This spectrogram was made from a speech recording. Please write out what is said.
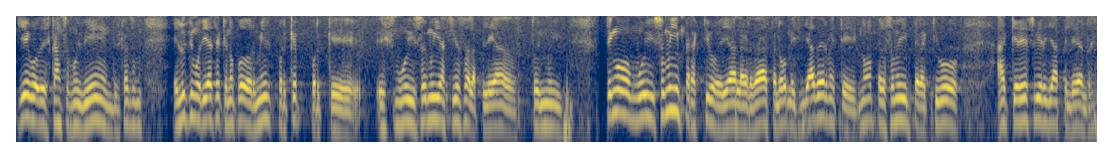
llego, descanso muy bien, descanso. muy- El último día sé que no puedo dormir, ¿por qué? Porque es muy, soy muy ansioso a la pelea, estoy muy, tengo muy, soy muy imperactivo ya, la verdad, hasta luego me dicen, ya duérmete, no, pero soy muy imperactivo a querer subir ya a pelear al ring.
